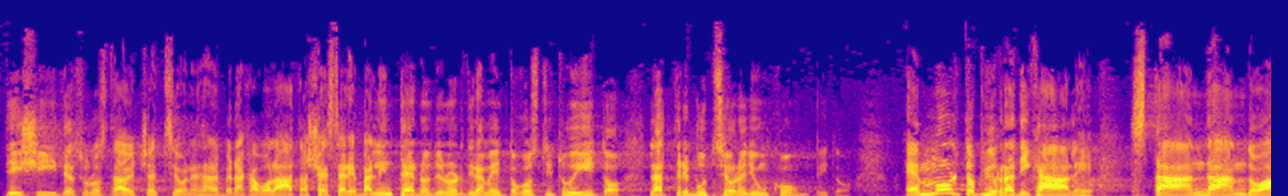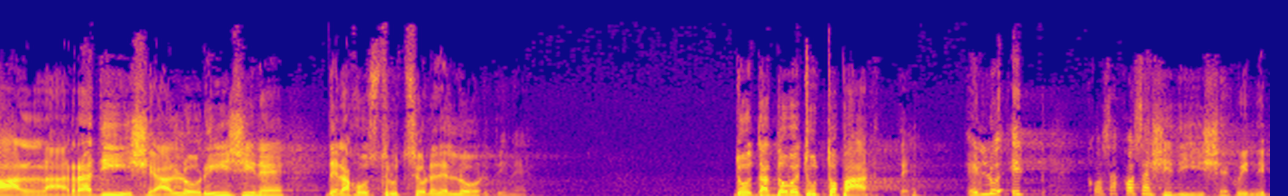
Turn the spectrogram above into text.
decide sullo stato di eccezione, sarebbe una cavolata, cioè sarebbe all'interno di un ordinamento costituito l'attribuzione di un compito. È molto più radicale, sta andando alla radice, all'origine della costruzione dell'ordine, do, da dove tutto parte. E, lui, e cosa, cosa, ci dice? Quindi,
